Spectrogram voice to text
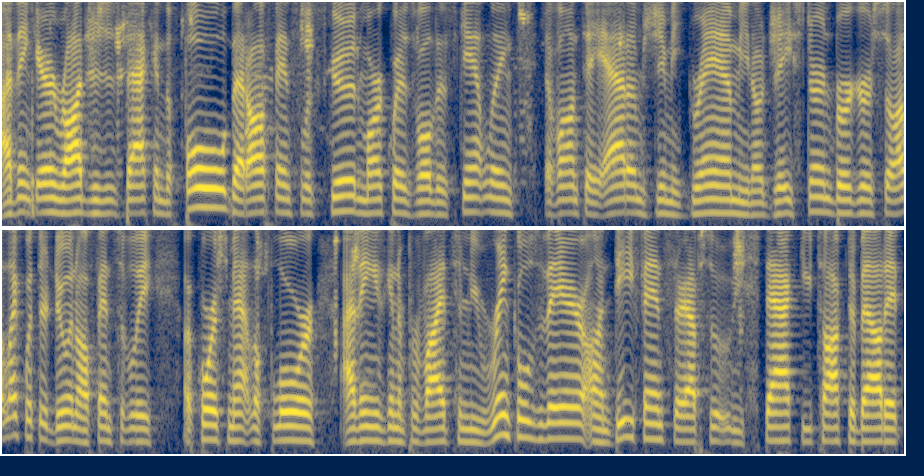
I think Aaron Rodgers is back in the fold. That offense looks good. Marquez Valdes Scantling, Davante Adams, Jimmy Graham, you know, Jace Sternberger. So I like what they're doing offensively. Of course, Matt LaFleur, I think he's going to provide some new wrinkles there on defense. They're absolutely stacked. You talked about it.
